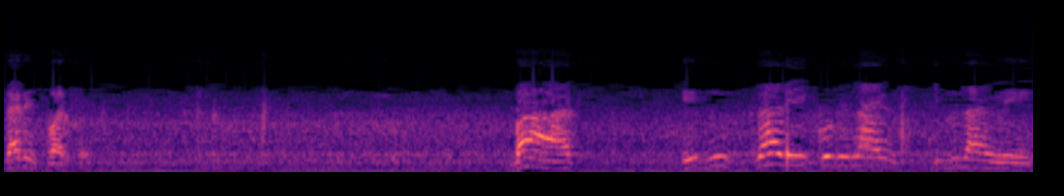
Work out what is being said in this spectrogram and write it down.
That is perfect. But if you study continually,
